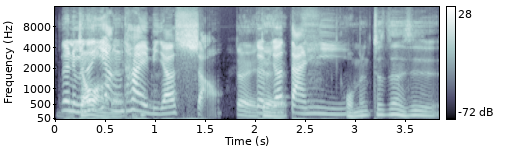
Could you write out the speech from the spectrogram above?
那你们的样态比较少，对对，比较单一。我们这真的是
